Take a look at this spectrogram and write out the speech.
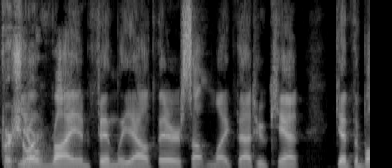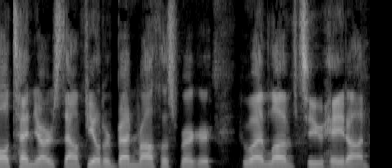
For sure. you know Ryan Finley out there, something like that, who can't get the ball 10 yards downfield, or Ben Roethlisberger, who I love to hate on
